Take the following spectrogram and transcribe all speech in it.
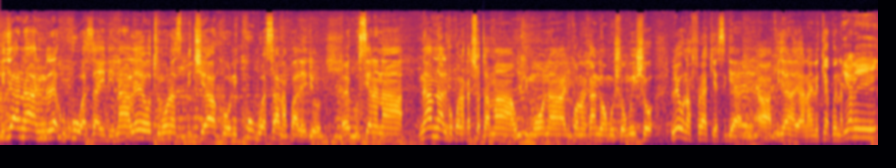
Kijana anaendelea kukua zaidi, na leo tumeona speech yako ni kubwa sana pale juu e, kuhusiana na namna alivyokuwa anakatishwa tamaa. Ukimwona alikuwa anaonekana ni wa mwisho mwisho, leo una furaha kiasi gani? Ah, kijana anaelekea kwenda yani,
